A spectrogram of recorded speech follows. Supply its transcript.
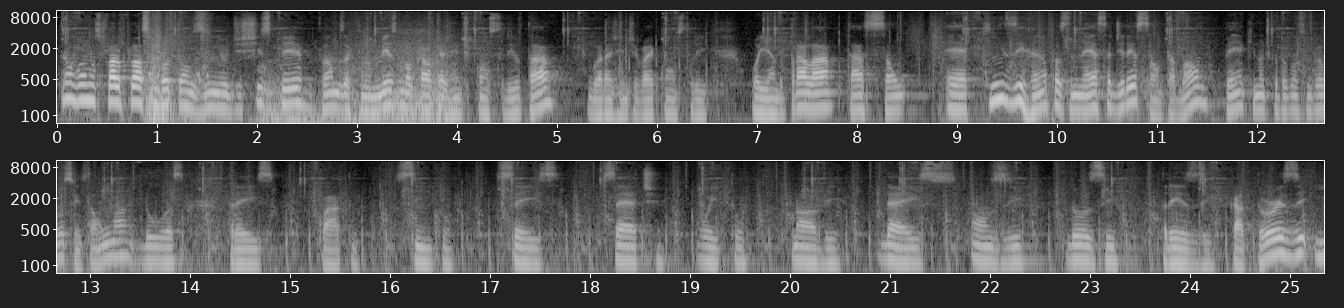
Então vamos para o próximo botãozinho de XP. Vamos aqui no mesmo local que a gente construiu, tá? Agora a gente vai construir olhando para lá, tá? São é, 15 rampas nessa direção, tá bom? Bem aqui onde eu estou construindo para vocês. Então, uma, duas, três, quatro, cinco, seis, sete, oito, nove, dez, onze, doze, treze, 14 e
